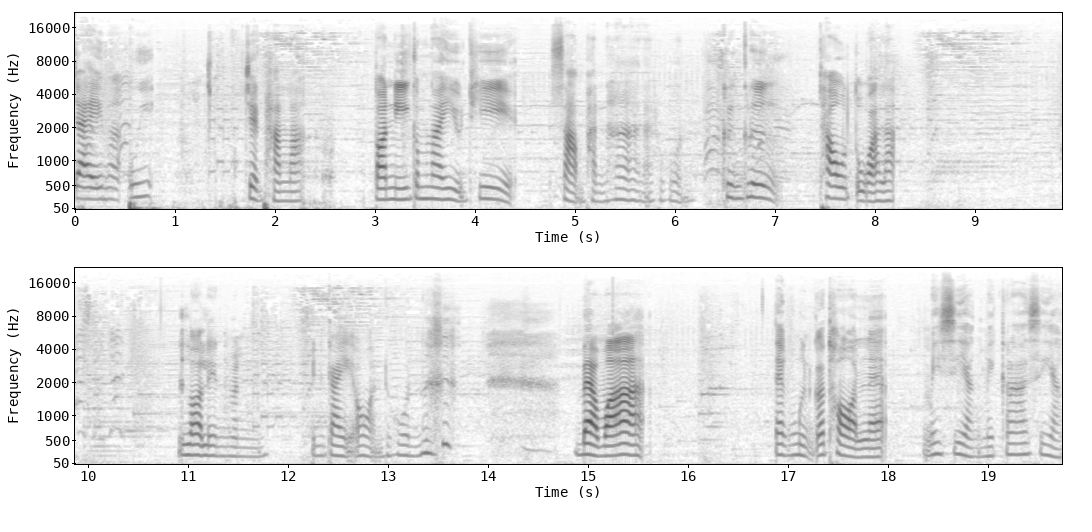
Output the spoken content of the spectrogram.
ใจมา อุ้ยเจ็ดพันละ ตอนนี้กำไรอยู่ที่สามพันห้านะทุกคน ครึ่งครึ่งๆเท่าตัวละ ลอเลนมันเป็นไก่อ่อนทุกคน แบบว่า แตกหมื่นก็ถอนแล้ว ไม่เสี่ยงไม่กล้าเสี่ยง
